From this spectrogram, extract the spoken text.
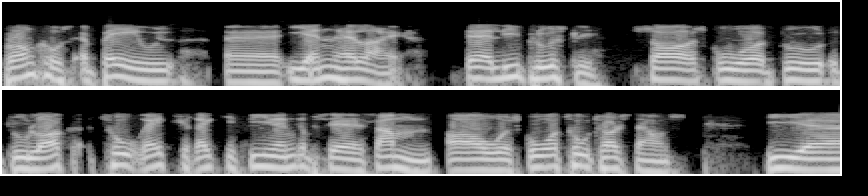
Broncos er bagud øh, i anden halvleg, der lige pludselig, så skruer Drew, Drew Lock to rigtig, rigtig fine angrebsserier sammen og scorer to touchdowns. De er,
